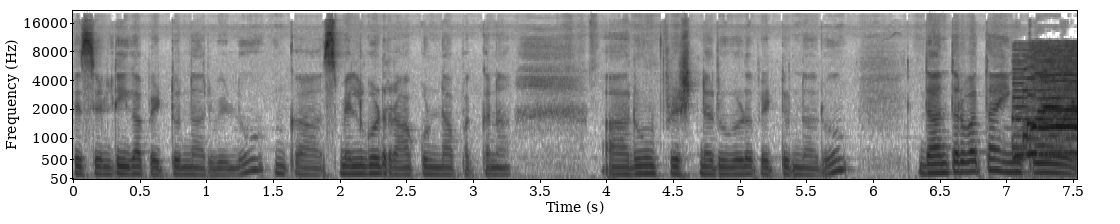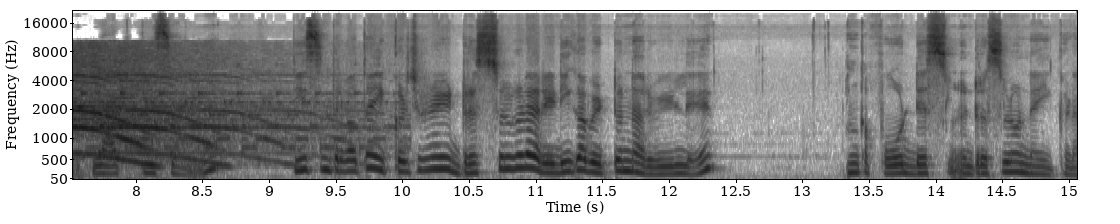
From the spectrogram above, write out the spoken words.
ఫెసిలిటీగా పెట్టున్నారు వీళ్ళు. ఇంకా స్మెల్ కూడా రాకుండా పక్కన రూమ్ ఫ్రెషనర్ కూడా పెట్టున్నారు. దాని తర్వాత ఇంకో బ్లాక్ తీసాను. తీసిన తర్వాత ఇక్కడ చూడండి డ్రెస్సులు కూడా రెడీగా పెట్టున్నారు వీళ్ళే. ఇంకా ఫోర్ డ్రెస్ డ్రెస్సులు ఉన్నాయి ఇక్కడ.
